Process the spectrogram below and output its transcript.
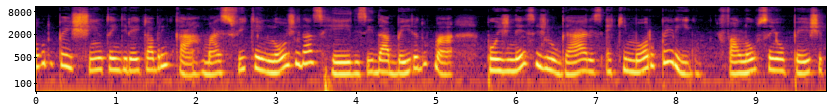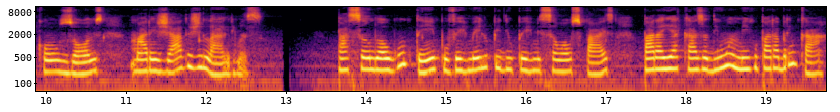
Todo peixinho tem direito a brincar, mas fiquem longe das redes e da beira do mar, pois nesses lugares é que mora o perigo. Falou o senhor peixe com os olhos marejados de lágrimas. Passando algum tempo, o vermelho pediu permissão aos pais para ir à casa de um amigo para brincar.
